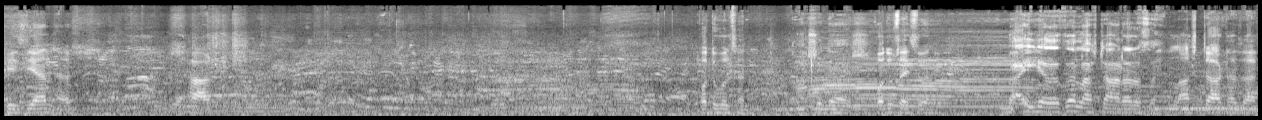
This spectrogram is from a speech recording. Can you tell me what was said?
ফিজিয়ান আর সার। কত বলছেন? একশো দশ। কত চাইছে উনি? বাইশ হাজার লাস্টে আঠারো আছে। লাস্টে আট হাজার।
